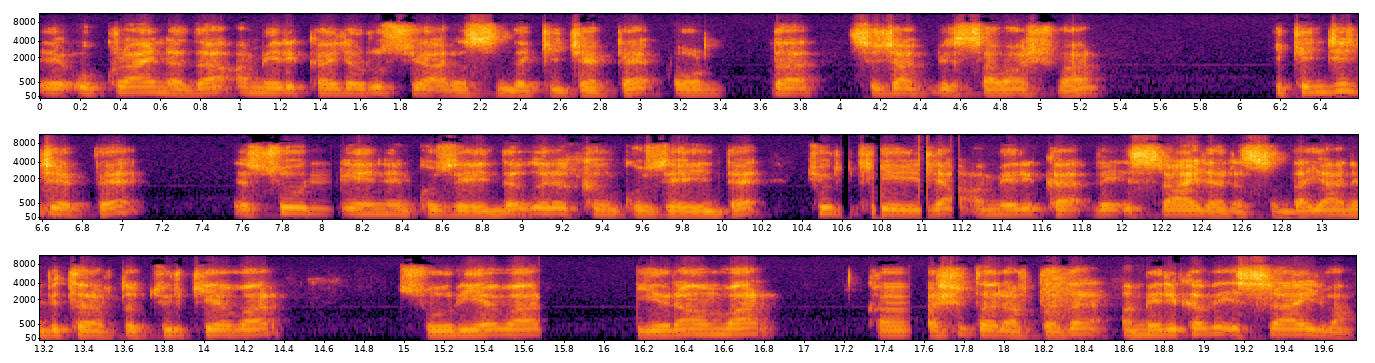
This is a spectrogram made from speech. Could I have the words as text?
e, Ukrayna'da Amerika ile Rusya arasındaki cephe. Orada sıcak bir savaş var. İkinci cephe e, Suriye'nin kuzeyinde, Irak'ın kuzeyinde Türkiye ile Amerika ve İsrail arasında. Yani bir tarafta Türkiye var, Suriye var, İran var. Karşı tarafta da Amerika ve İsrail var.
